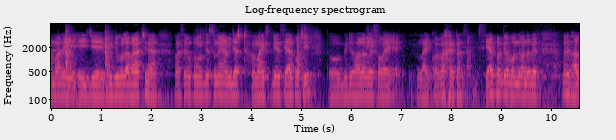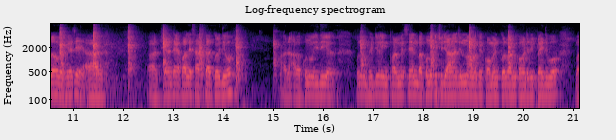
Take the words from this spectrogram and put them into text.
আমার এই যে ভিডিওগুলো বানাচ্ছি না, আমার সেরকম কোনো উদ্দেশ্য নেই, আমি জাস্ট আমার এক্সপিরিয়েন্স শেয়ার করছি। তো ভিডিও ভালো লাগলে সবাই লাইক করবা, একটা শেয়ার করে দিও বন্ধু বান্ধবের মানে ভালো হবে, ঠিক আছে? আর আর চ্যানেলটাকে পারলে সাবস্ক্রাইব করে দিও। আর কোনো যদি কোনো ভিডিও ইনফরমেশন বা কোনো কিছু জানার জন্য আমাকে কমেন্ট করব আমি কমেন্টে রিপ্লাই দেবো। বা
